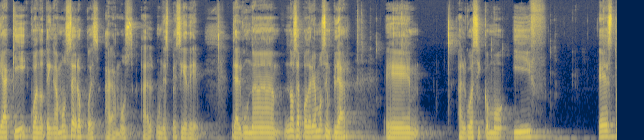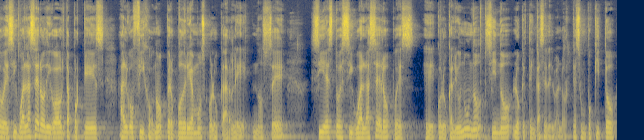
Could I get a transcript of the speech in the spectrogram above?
que aquí cuando tengamos cero pues hagamos una especie de, de alguna, no sé, podríamos emplear eh, algo así como if esto es igual a cero, digo ahorita porque es algo fijo, ¿no? Pero podríamos colocarle, no sé, si esto es igual a cero, pues eh, colócale un 1, si no lo que tengas en el valor, que es un poquito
